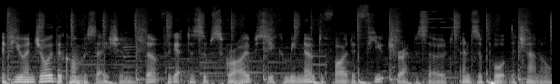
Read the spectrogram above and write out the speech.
If you enjoyed the conversation, don't forget to subscribe so you can be notified of future episodes and support the channel.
